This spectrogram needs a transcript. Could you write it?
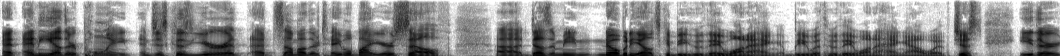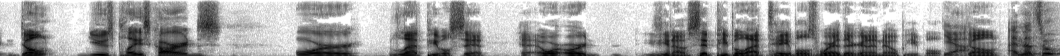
at any other point, and just because you're at, at some other table by yourself uh, doesn't mean nobody else can be who they want to hang be with who they want to hang out with. Just either don't use place cards or let people sit or or you know sit people at tables where they're going to know people. Yeah. Don't. And that's what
